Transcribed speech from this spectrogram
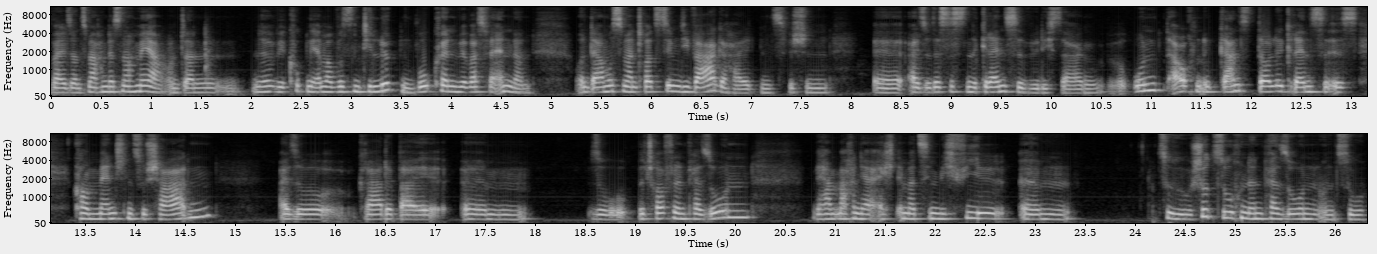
weil sonst machen das noch mehr. Und dann, ne, wir gucken ja immer, wo sind die Lücken, wo können wir was verändern. Und da muss man trotzdem die Waage halten zwischen, also das ist eine Grenze, würde ich sagen. Und auch eine ganz dolle Grenze ist, kommen Menschen zu Schaden. Also gerade bei ähm, so betroffenen Personen, wir haben, machen ja echt immer ziemlich viel ähm, zu schutzsuchenden Personen und zu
